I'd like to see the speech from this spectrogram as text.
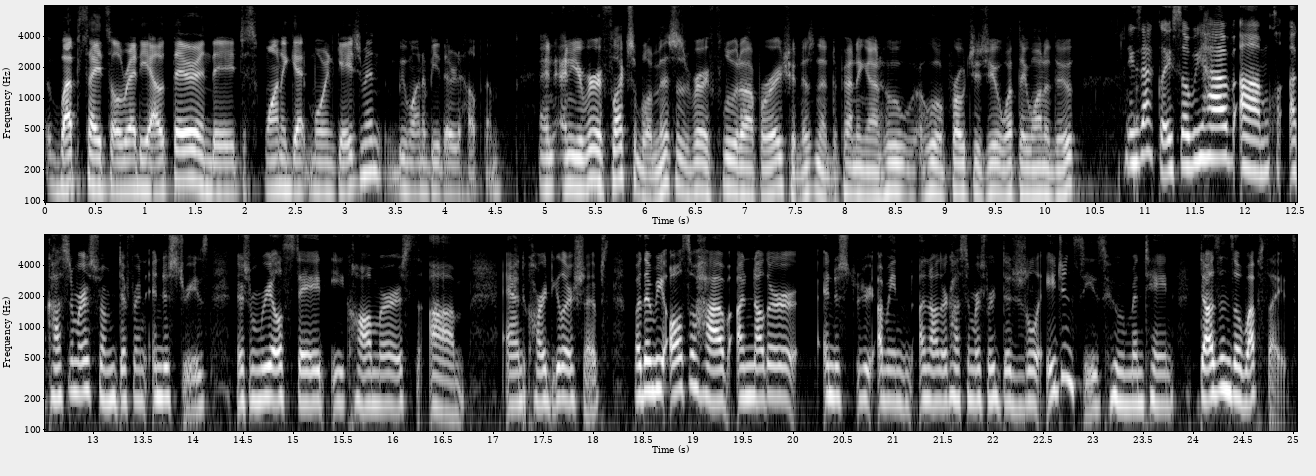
websites already out there and they just want to get more engagement, we want to be there to help them. And and you're very flexible. I mean, this is a very fluid operation, isn't it? Depending on who who approaches you, what they want to do. Exactly. So we have um, cl- uh, customers from different industries. There's from real estate, e-commerce, um, and car dealerships. But then we also have another industry. I mean, another customers for digital agencies who maintain dozens of websites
